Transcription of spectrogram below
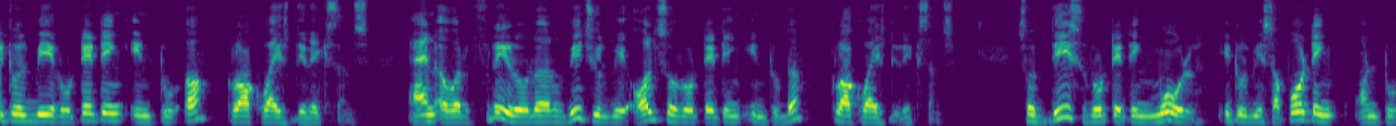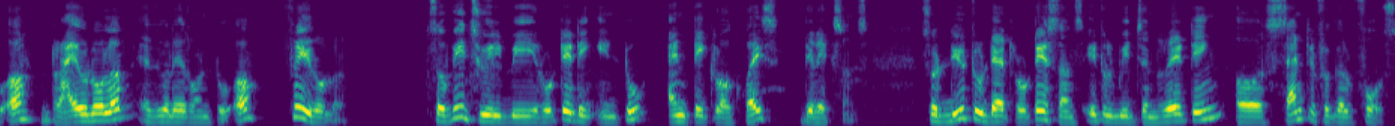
it will be rotating into a clockwise directions and our free roller which will be also rotating into the clockwise directions. So this rotating mold it will be supporting onto a drive roller as well as onto a free roller. So which will be rotating into anti-clockwise directions. So due to that rotations it will be generating a centrifugal force.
